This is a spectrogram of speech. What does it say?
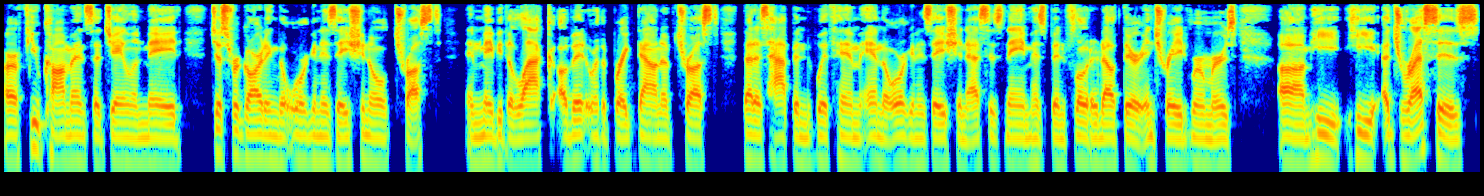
are a few comments that Jaylen made just regarding the organizational trust and maybe the lack of it or the breakdown of trust that has happened with him and the organization as his name has been floated out there in trade rumors. Um, he he addresses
